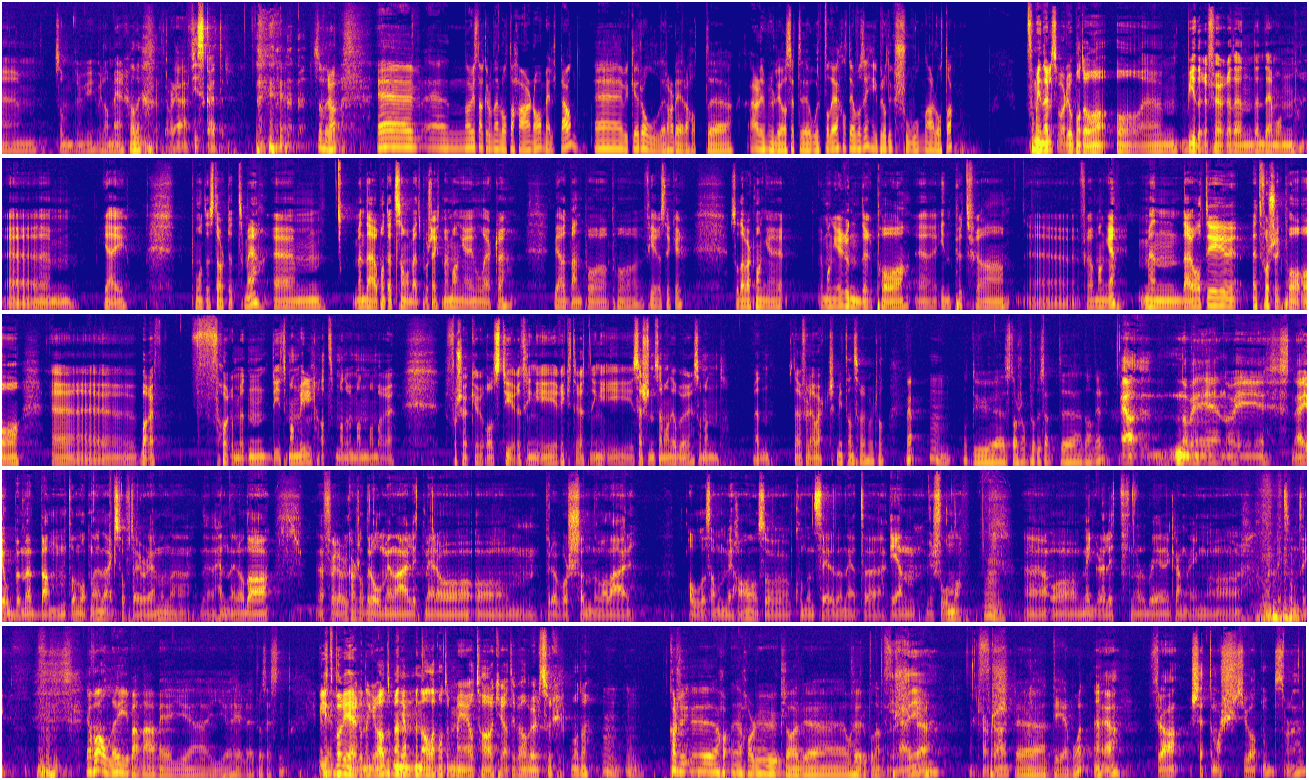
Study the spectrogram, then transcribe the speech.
Um, som vi vil ha mer av det. Det var det jeg fiska etter. Så bra. Eh, når vi snakker om den låta her nå, 'Meltdown', eh, hvilke roller har dere hatt? Eh, er det mulig å sette ord på det, holdt jeg på å si, i produksjonen av låta? For min del så var det jo på en måte å, å um, videreføre den, den demoen um, jeg på en måte startet med. Um, men det er jo på en måte et samarbeidsprosjekt med mange involverte. Vi er et band på, på fire stykker. Så det har vært mange, mange runder på eh, input fra, eh, fra mange. Men det er jo alltid et forsøk på å eh, bare forme den dit man vil. At man, man, man bare forsøker å styre ting i riktig retning i sessions der man jobber sammen med den. Så det føler jeg har vært mitt ansvar. i hvert fall. Ja. Og du eh, står som produsent, eh, Daniel. Ja, når, vi, når, vi, når jeg jobber med band på den måten her Det er ikke så ofte jeg gjør det, men eh, det hender. Og da jeg føler jeg vel kanskje at rollen min er litt mer å, å mm, prøve å skjønne hva det er alle sammen vil ha, og så kondensere det ned til én visjon. da Eh, og megle litt når det blir krangling og litt sånne ting. Ja, for alle i bandet er med i, eh, i hele prosessen. I litt varierende grad, men, Ja. men alle er på en måte med å ta kreative avgjørelser. på en måte. Mm, mm. Kanskje uh, har, har du klar uh, å høre på den første, Ja, ja. Første demoen? Ja. Ja. Fra 6. mars 2018 står det her.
